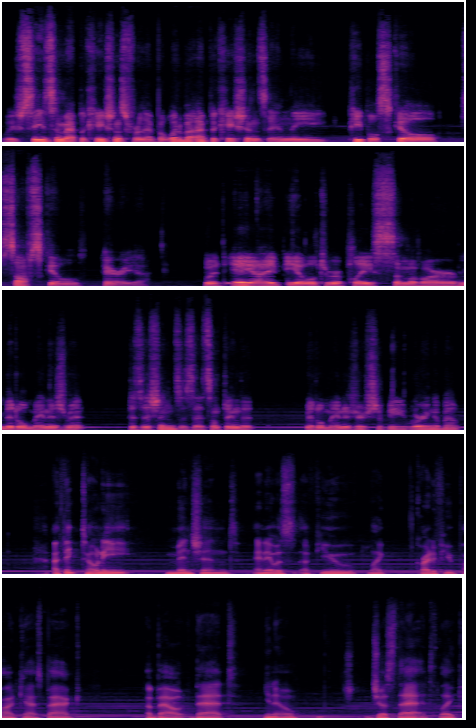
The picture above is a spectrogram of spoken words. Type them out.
we've seen some applications for that. But what about applications in the people skill, soft skill area? Would AI be able to replace some of our middle management positions? Is that something that middle managers should be worrying about? I think Tony mentioned, and it was a few, like quite a few podcasts back, about that, you know, just that. Like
